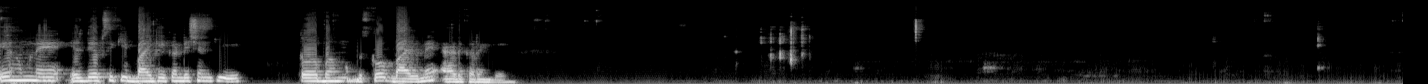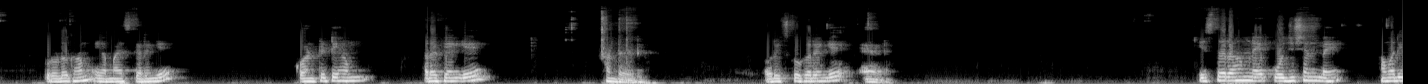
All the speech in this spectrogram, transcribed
ये हमने एच डी एफ़ सी की बाय की कंडीशन की तो अब हम इसको बाय में ऐड करेंगे। प्रोडक्ट हम एम करेंगे। क्वांटिटी हम रखेंगे हंड्रेड और इसको करेंगे ऐड इस तरह हमने पोजीशन में हमारी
